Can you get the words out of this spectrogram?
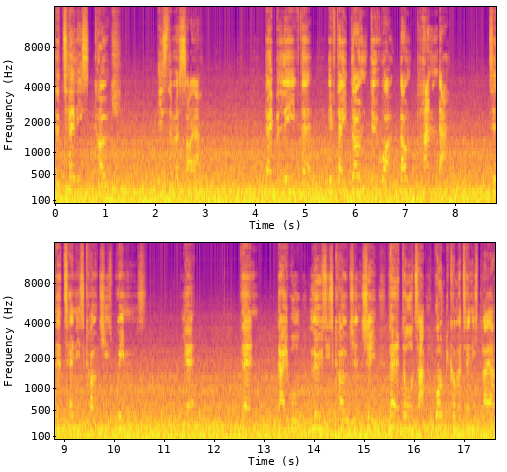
the tennis coach is the messiah. They believe that if they don't do what, don't pander to the tennis coach's whims, yeah, then they will lose his coach and she, their daughter, won't become a tennis player.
